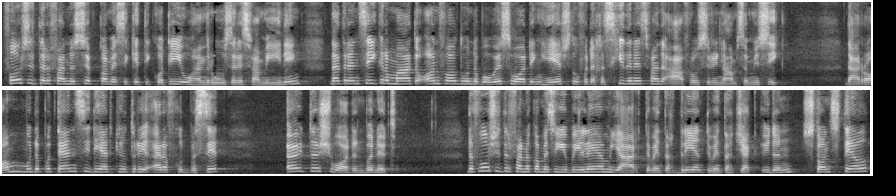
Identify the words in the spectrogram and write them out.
Voorzitter van de subcommissie Kitikoti, Johan Rooser, is van mening dat er in zekere mate onvoldoende bewustwording heerst over de geschiedenis van de Afro-Surinaamse muziek. Daarom moet de potentie die het cultureel erfgoed bezit uiterst worden benut. De voorzitter van de commissie Jubileumjaar 2023, Jack Uden, stond stil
